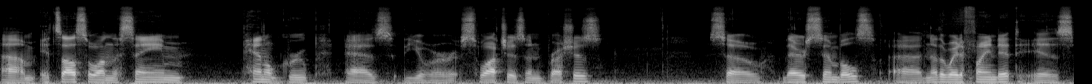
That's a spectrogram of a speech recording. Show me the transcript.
Um, it's also on the same panel group as your swatches and brushes. So there's symbols. Uh, another way to find it is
